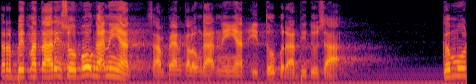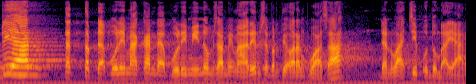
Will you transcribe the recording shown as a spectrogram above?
terbit matahari subuh enggak niat. Sampean kalau enggak niat itu berarti dosa. Kemudian tetap tidak boleh makan tidak boleh minum sampai maghrib seperti orang puasa dan wajib untuk bayar.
